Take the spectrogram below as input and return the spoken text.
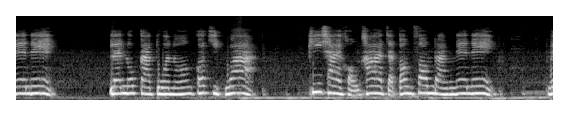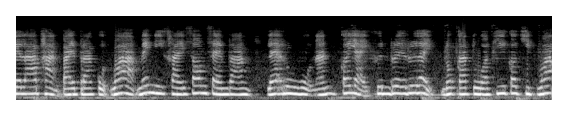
แน่ ๆ และนกกาตัวน้องก็คิดว่า พี่ชายของข้าจะต้องซ่อมรังแน่ๆ เวลาผ่านไปปรากฏว่าไม่มีใครซ่อมแซมรัง และรูโหว่นั้นก็ใหญ่ขึ้นเรื่อยๆ นกกาตัวพี่ก็คิดว่า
